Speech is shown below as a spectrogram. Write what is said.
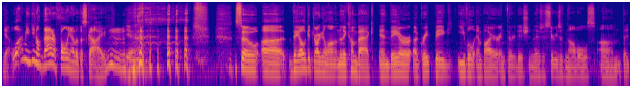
Yeah. Well, I mean, you know, that or falling out of the sky. Hmm. Yeah. So uh, they all get dragged along, and then they come back, and they are a great big evil empire in third edition. There's a series of novels um, that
